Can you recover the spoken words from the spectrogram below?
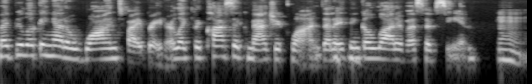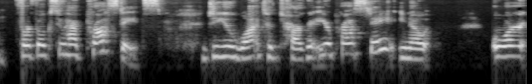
might be looking at a wand vibrator, like the classic magic wand that mm-hmm. I think a lot of us have seen. Mm-hmm. For folks who have prostates, do you want to target your prostate? You know, or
